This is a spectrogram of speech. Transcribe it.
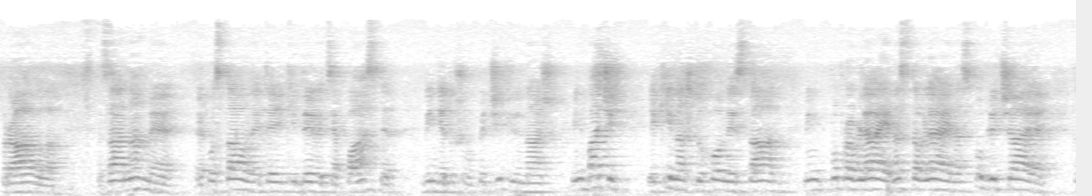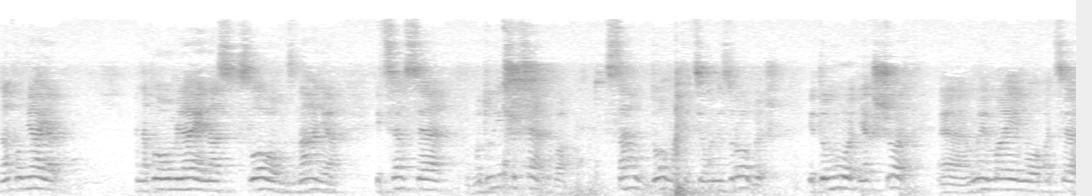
правила. За нами е, поставлений той, який дивиться пастир, він є душопечитель наш, він бачить, який наш духовний стан, він поправляє, наставляє нас, облічає, наповняє, наповняє нас словом знання. І це все будується церква. Сам вдома ти цього не зробиш. І тому, якщо е, ми маємо оце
